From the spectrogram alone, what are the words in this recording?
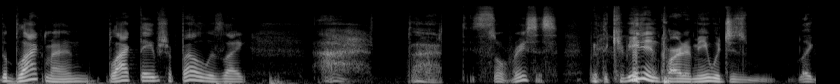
the black man, black Dave Chappelle was like, ah, ah it's so racist. But the comedian part of me, which is like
